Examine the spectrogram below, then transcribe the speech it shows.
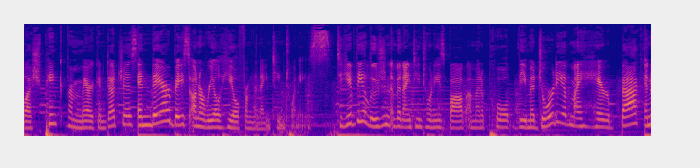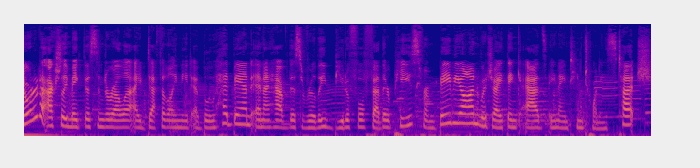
blush pink from American Duchess, and they are based on a real heel from the 1920s. To give the illusion of a 1920s bob, I'm going to pull the majority of my hair back. In order to actually make this Cinderella, I definitely need a blue headband, and I have this really beautiful feather piece from Babeyond, which I think adds a 1920s touch.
